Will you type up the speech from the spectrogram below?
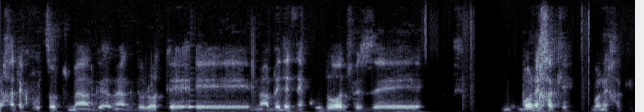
אחת הקבוצות מה, מהגדולות מאבדת נקודות, וזה... בוא נחכה, בוא נחכה.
